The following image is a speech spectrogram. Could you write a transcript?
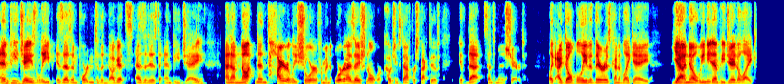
MPJ's leap is as important to the Nuggets as it is to MPJ. And I'm not entirely sure from an organizational or coaching staff perspective if that sentiment is shared. Like, I don't believe that there is kind of like a, yeah, no, we need MPJ to like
